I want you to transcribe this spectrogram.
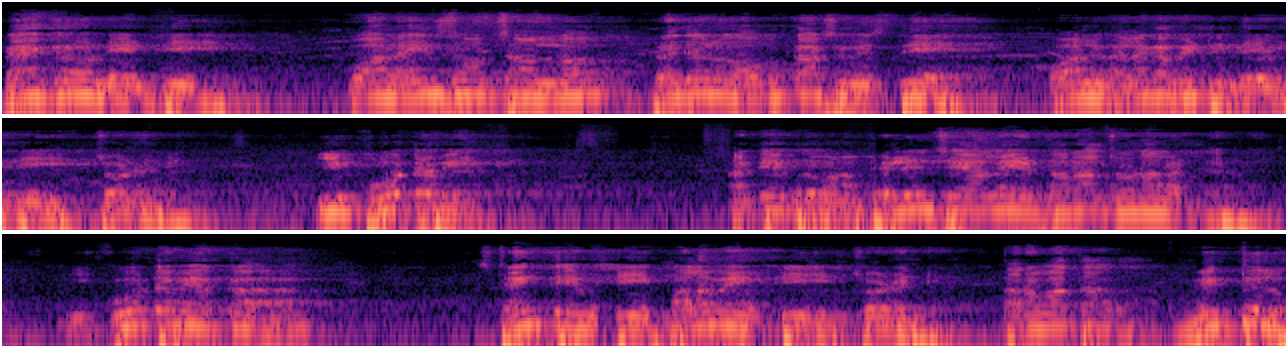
బ్యాక్గ్రౌండ్ ఏంటి? వాళ్ళ ఐదు సంవత్సరాల్లో ప్రజలు అవకాశం ఇస్తే వాళ్ళు వెలగబెట్టింది ఏమిటి? చూడండి. ఈ కూటమి అంటే ఇప్పుడు మనం పెళ్ళిని చేయాలా ఏడు తరాలు చూడాలంటారు. ఈ కూటమి యొక్క స్ట్రెంగ్త్ ఏమిటి? బలం ఏమిటి? చూడండి. తర్వాత వ్యక్తులు.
